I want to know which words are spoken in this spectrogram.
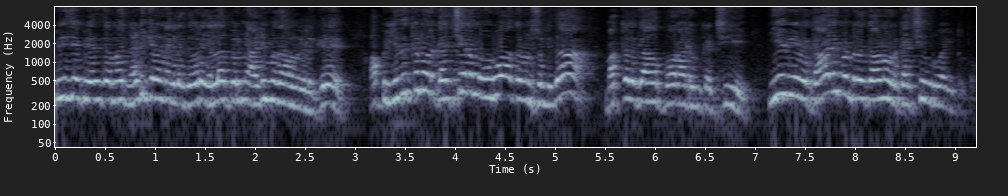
பிஜேபி எதுக்கிற மாதிரி நடிக்கிறானுங்களே தவிர எல்லா பேருமே அடிமை தான் அவங்களுக்கு. அப்ப இதுக்குன்னு ஒரு கட்சியை நம்ம உருவாக்கணும்னு சொல்லி தான் மக்களுக்காக போராடும் கட்சி. இவிஎம் காலி பண்றதுக்கான ஒரு கட்சி உருவாக்கிட்டு இருக்கோம்.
